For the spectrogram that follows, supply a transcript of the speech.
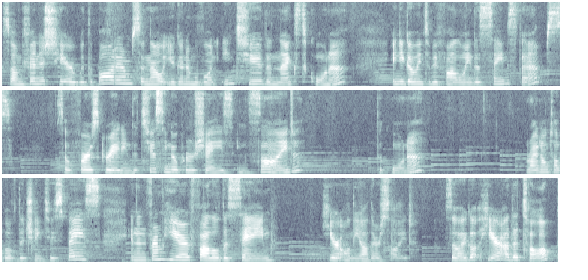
So I'm finished here with the bottom. So now you're gonna move on into the next corner and you're going to be following the same steps. So first creating the two single crochets inside the corner, right on top of the chain two space. And then from here, follow the same here on the other side. So I got here at the top.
